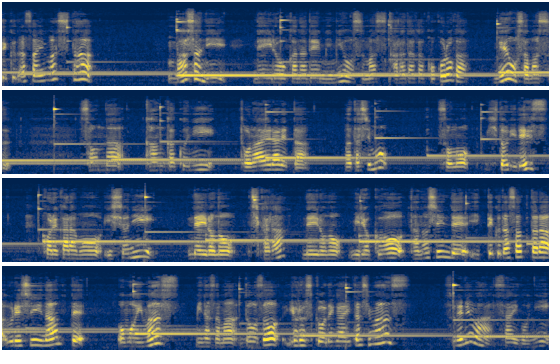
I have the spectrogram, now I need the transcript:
てくださいました。まさに音色を奏で耳を澄ます体が心が目を覚ます。そんな感覚に捉えられた私もその一人です。これからも一緒に音色の力音色の魅力を楽しんでいってくださったら嬉しいなって思います。皆様どうぞよろしくお願いいたします。それでは最後に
